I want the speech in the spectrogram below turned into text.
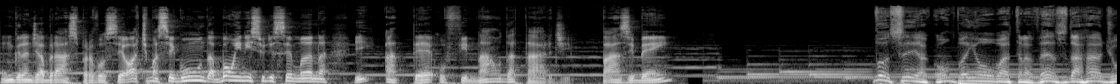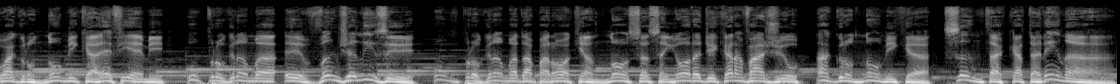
Um grande abraço para você, ótima segunda, bom início de semana e até o final da tarde. Paz e bem. Você acompanhou através da Rádio Agronômica FM o programa Evangelize, um programa da paróquia Nossa Senhora de Caravaggio, Agronômica, Santa Catarina.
